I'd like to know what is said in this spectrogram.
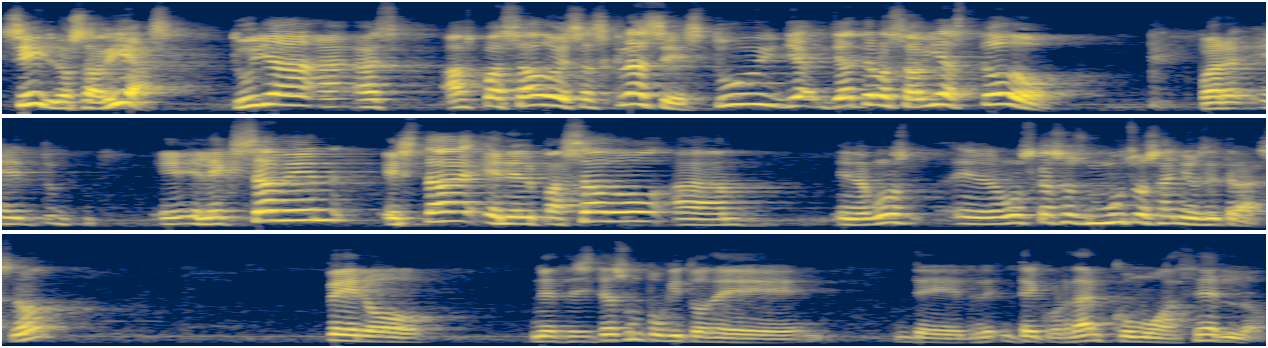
Sí, lo sabías. Tú ya has, pasado esas clases, tú ya, te lo sabías todo. Eh, el examen está en el pasado en algunos, casos muchos años detrás, ¿no? Pero necesitas un poquito de, recordar cómo hacerlo.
